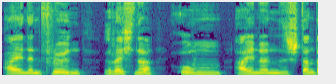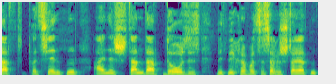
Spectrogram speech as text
einen frühen Rechner, um einen Standardpatienten eine Standarddosis mit Mikroprozessor gesteuerten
